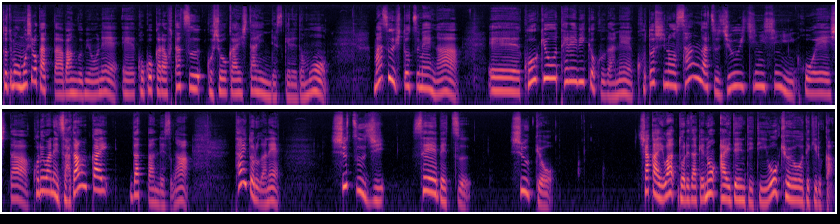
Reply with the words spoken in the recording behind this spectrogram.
とても面白かった番組をね、えー、ここから2つご紹介したいんですけれどもまず1つ目がえー、公共テレビ局がね今年の3月11日に放映したこれはね座談会だったんですがタイトルがね「出自性別宗教社会はどれだけのアイデンティティを許容できるか」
